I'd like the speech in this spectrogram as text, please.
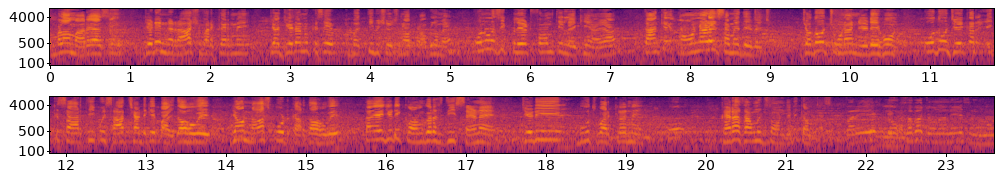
ਹਮਲਾ ਮਾਰਿਆ ਸੀ ਜਿਹੜੇ ਨਿਰਾਸ਼ ਵਰਕਰ ਨੇ ਜਾਂ ਜਿਹੜਾ ਨੂੰ ਕਿਸੇ ਵਿਅਕਤੀ ਵਿਸ਼ੇਸ਼ ਨਾਲ ਪ੍ਰੋਬਲਮ ਹੈ, ਉਹਨਾਂ ਨੂੰ ਅਸੀਂ ਪਲੇਟਫਾਰਮ ਤੇ ਲੈ ਕੇ ਆਏ ਹਾਂ ਤਾਂ ਕਿ ਆਉਣ ਵਾਲੇ ਸਮੇਂ ਦੇ ਵਿੱਚ ਜਦੋਂ ਚੋਣਾਂ ਨੇੜੇ ਹੋਣ, ਉਦੋਂ ਜੇਕਰ ਇੱਕ ਸਾਰਥੀ ਕੋਈ ਸਾਥ ਛੱਡ ਕੇ ਭੱਜਦਾ ਹੋਵੇ ਜਾਂ ਉਹ ਨਾ ਸਪੋਰਟ ਕਰਦਾ ਹੋਵੇ, ਤਾਂ ਇਹ ਜਿਹੜੀ ਕਾਂਗਰਸ ਦੀ ਸੈਨਾ ਹੈ, ਜਿਹੜੀ ਬੂਥ ਵਰਕਰ ਨੇ, ਉਹ ਖਹਿਰਾ ਸਾਹਿਬ ਨੂੰ ਜਿਤਾਉਣ ਦੇ ਲਈ ਕੰਮ ਕਰ ਸਕਦੇ ਪਰ ਇਹ ਲੋਕ ਸਭਾ ਚੋਣਾਂ ਨੇ ਸੰਗਰੂਰ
